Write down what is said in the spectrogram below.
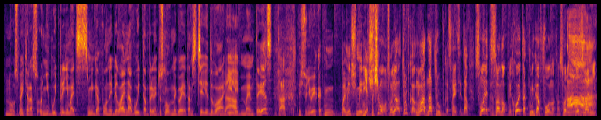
Ну, смотрите, раз он не будет принимать с Мегафона и Билайна, а будет там принимать, условно говоря, там с Теле2 Да. или МТС, Так. то есть у него их как по меньшей мере... Нет, почему? У него, трубка, у него одна трубка, смотрите, там смотрит звонок, приходит от Мегафона, там смотрит, кто А, звонит.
